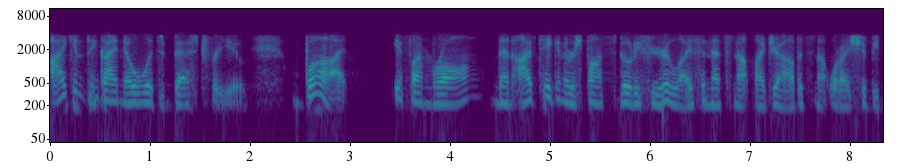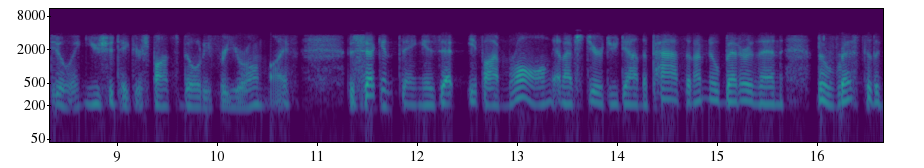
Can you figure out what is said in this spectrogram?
I can think I know what's best for you. But if I'm wrong, then I've taken the responsibility for your life, and that's not my job. It's not what I should be doing. You should take the responsibility for your own life. The second thing is that if I'm wrong and I've steered you down the path, then I'm no better than the rest of the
